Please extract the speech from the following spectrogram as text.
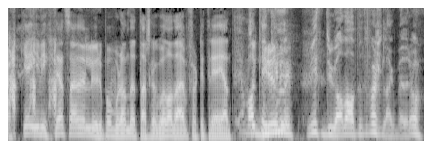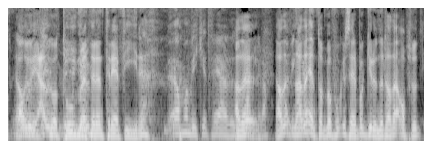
øke i viktighet, så jeg lurer på hvordan dette skal gå. da Det er jo 43 igjen. Hva så grunn du hvis du hadde hatt et forslag, Pedro? Hva ja, Jeg hadde gått tom etter en tre-fire. Ja, men hvilke tre er det du Ja, det, mangler, da? ja, det, nei, det endte opp med å fokusere på grunner til at jeg absolutt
